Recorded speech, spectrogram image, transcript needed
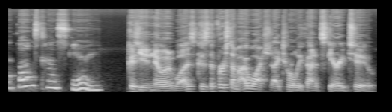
I thought it was kind of scary. Because you didn't know what it was. Because the first time I watched it, I totally found it scary too.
